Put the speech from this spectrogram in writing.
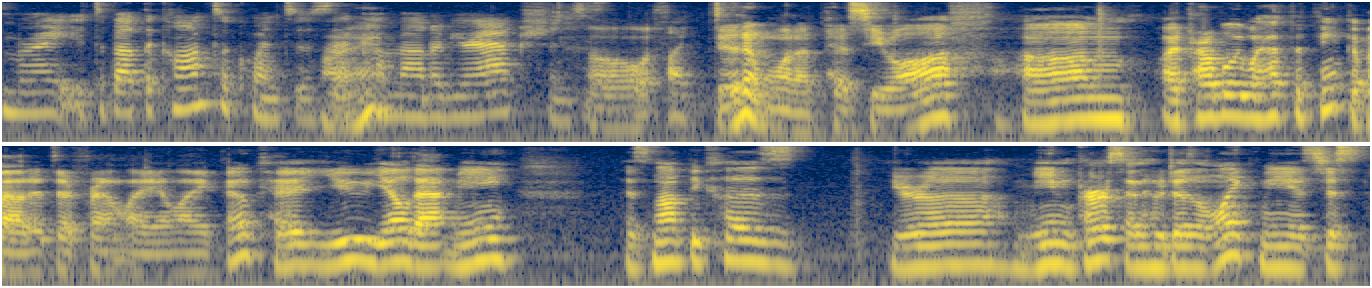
Right? It's about the consequences that Right. come out of your actions. So if I didn't want to piss you off, um, I probably would have to think about it differently. Like, okay, you yelled at me. It's not because you're a mean person who doesn't like me. It's just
